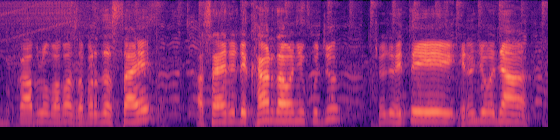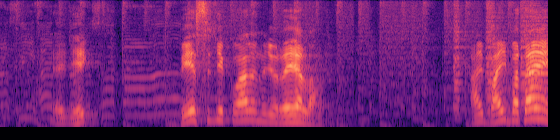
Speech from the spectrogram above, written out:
मुक़ाबिलो बाबा ज़बरदस्त आहे। असां हेॾे ॾेखारण था वञूं कुझु। छो जो हिते हिन जो अञा हे- बेस जेको जो रहियल आहे हाणे भाई बताएँ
